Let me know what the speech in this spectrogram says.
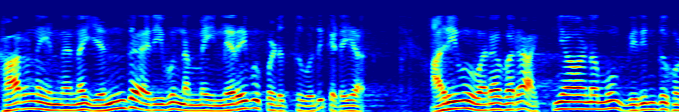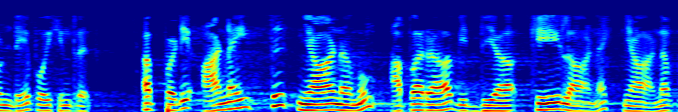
காரணம் என்னன்னா எந்த அறிவும் நம்மை நிறைவுபடுத்துவது கிடையாது. அறிவு வர வர அஜானமும் விரிந்து கொண்டே போகின்றது. அப்படி அனைத்து ஞானமும் அபரா வித்யா கீழான ஞானம்.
